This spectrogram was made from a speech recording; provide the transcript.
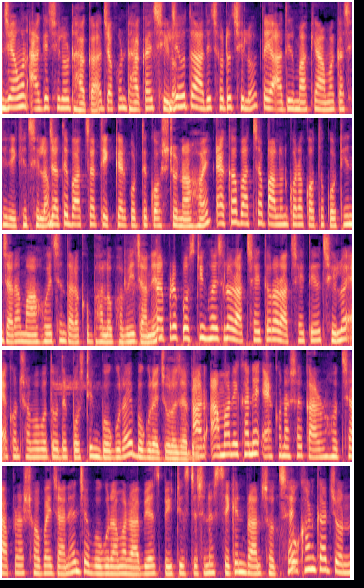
যেমন আগে ছিল ঢাকা, যখন ঢাকায় ছিল, যেহেতু আদি ছোট ছিল, তাই আদির মাকে আমার কাছে রেখেছিলাম, যাতে বাচ্চা টেক কেয়ার করতে কষ্ট না হয়। একা বাচ্চা পালন করা কত কঠিন, যারা মা হয়েছেন তারা খুব ভালোভাবেই জানে তারপরে পোস্টিং হয়েছিল রাজশাহীতে, ওরা রাজশাহীতেও ছিল। এখন সম্ভবত ওদের পোস্টিং বগুড়ায় বগুড়ায় চলে যাবে। আর আমার এখানে এখন আসার কারণ হচ্ছে আপনারা সবাই জানেন যে বগুড়া আমার রাবিয়াস বিউটি স্টেশনের সেকেন্ড ব্রাঞ্চ হচ্ছে। ওখানকার জন্য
